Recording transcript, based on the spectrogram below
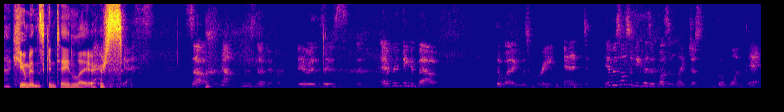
Humans contain layers. Yes. So no, it was no different. It was, it was everything about the wedding was great, and it was also because it wasn't like just the one day.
